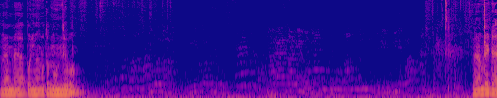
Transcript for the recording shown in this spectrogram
এবার আমরা পরিমাণ মতো নুন দেব। এবার আমরা এটা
